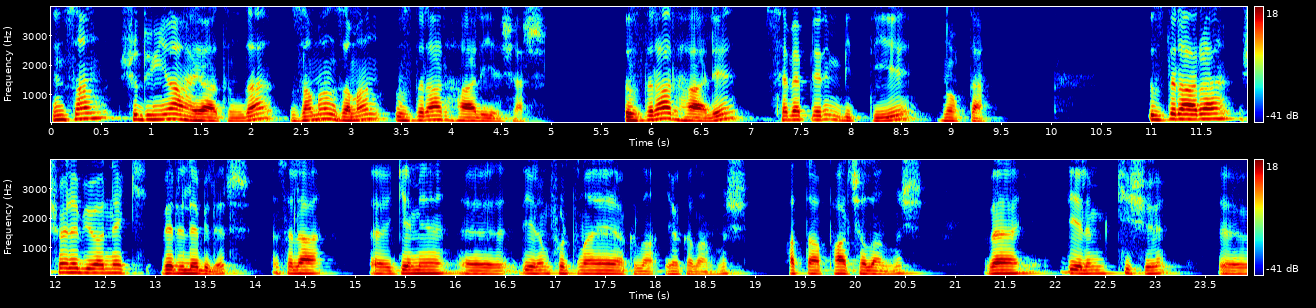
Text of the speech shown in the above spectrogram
İnsan şu dünya hayatında zaman zaman ızdırar hali yaşar. Izdırar hali sebeplerin bittiği nokta. Izdırara şöyle bir örnek verilebilir. Mesela e, gemi e, diyelim fırtınaya yakala, yakalanmış, hatta parçalanmış ve diyelim kişi e,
